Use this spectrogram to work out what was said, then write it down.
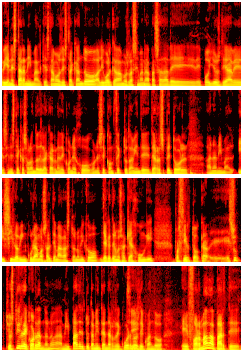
bienestar animal, que estamos destacando, al igual que hablábamos la semana pasada de, pollos, de aves, en este caso hablando de la carne de conejo, con ese concepto también de, respeto al, animal. Y si lo vinculamos al tema gastronómico, ya que tenemos aquí a Jungi, por cierto, eh, yo estoy recordando, ¿no? A mi padre tú también tendrás recuerdos de cuando eh, formaba parte,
